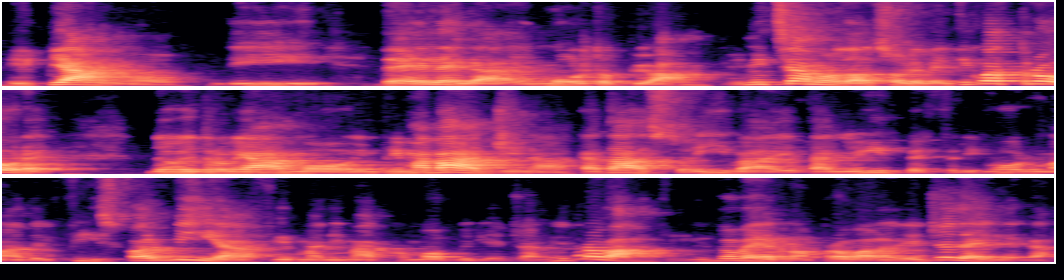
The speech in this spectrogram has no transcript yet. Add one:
il piano di delega è molto più ampio. Iniziamo dal Sole 24 Ore, dove troviamo in prima pagina catasto, IVA e taglio IRPEF, riforma del fisco al via, firma di Marco Mobili e Gianni Trovati. Il governo approva la legge delega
